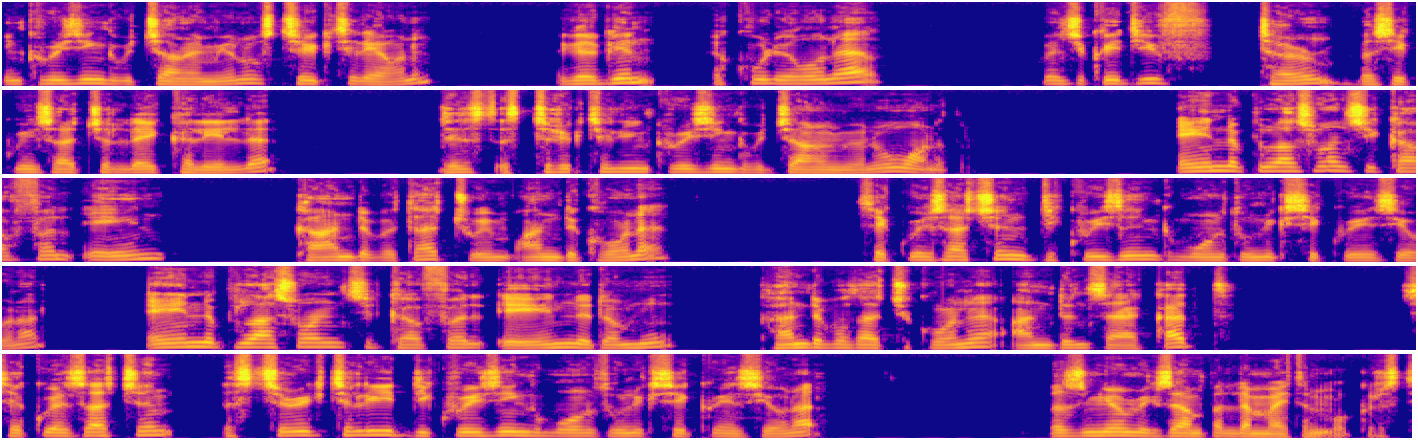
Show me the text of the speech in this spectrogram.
increasing ብቻ ነው የሚሆነው፣ strictly አይሆንም። ነገር ግን እኩል የሆነ consecutive term በ sequence አችን ላይ ከሌለ just strictly increasing ብቻ ነው የሚሆነው ማለት ነው። n plus one ሲካፈል n ከአንድ በታች ወይም አንድ ከሆነ sequence አችን decreasing monotonic sequence ይሆናል። n plus one ሲካፈል n ደግሞ ከአንድ በታች ከሆነ አንድን ሳያካት sequence አችን strictly decreasing monotonic sequence ይሆናል። በዚህኛውም example ለማየት እንሞክር እስቲ።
